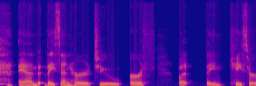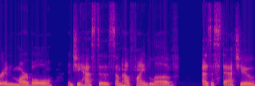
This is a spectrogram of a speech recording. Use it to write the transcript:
and they send her to Earth, but they encase her in marble, and she has to somehow find love as a statue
